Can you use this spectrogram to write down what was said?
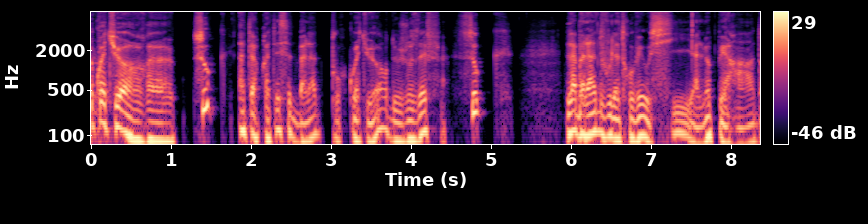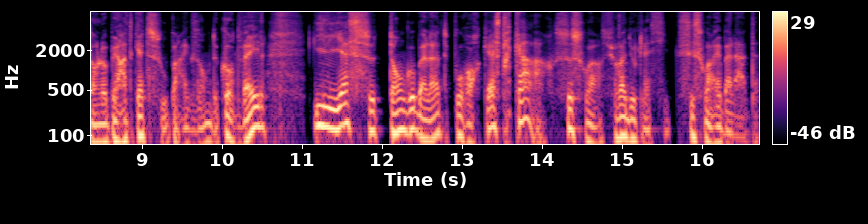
Le quatuor euh, Souk interprétait cette balade pour quatuor de Joseph Souk. La balade, vous la trouvez aussi à l'opéra, dans l'opéra de Katsu, par exemple, de Kurt Weill. Il y a ce tango balade pour orchestre, car ce soir, sur Radio Classique, c'est soirée balade.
